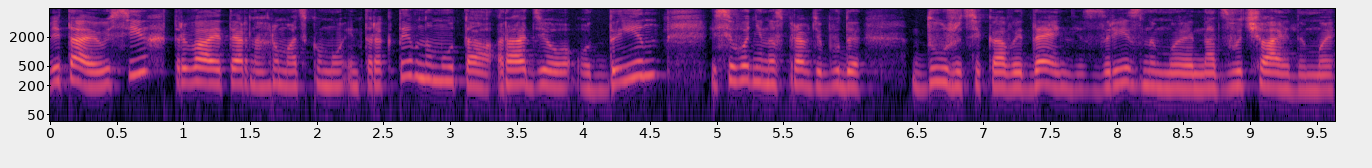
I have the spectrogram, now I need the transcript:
Вітаю усіх! Триває етер на громадському інтерактивному та Радіо 1. І сьогодні насправді буде дуже цікавий день з різними надзвичайними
